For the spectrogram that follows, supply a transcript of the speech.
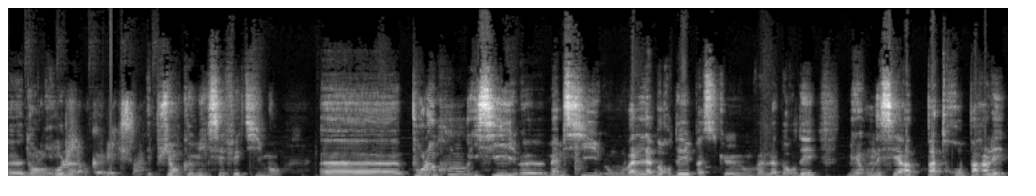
euh, dans le Et rôle. puis en comics, ouais. Et puis en comics, effectivement. Euh, pour le coup, ici, euh, même si on va l'aborder parce qu'on va l'aborder, mais on essaiera pas trop parler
